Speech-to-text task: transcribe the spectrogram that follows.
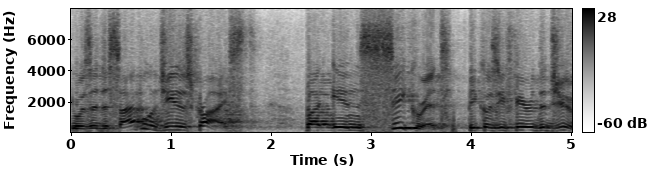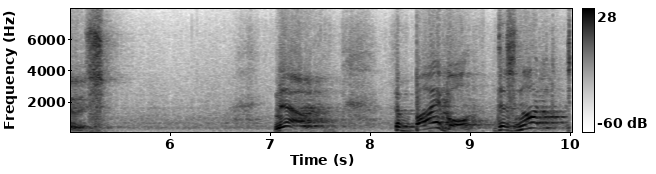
He was a disciple of Jesus Christ, but in secret because he feared the Jews. Now, the Bible does not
